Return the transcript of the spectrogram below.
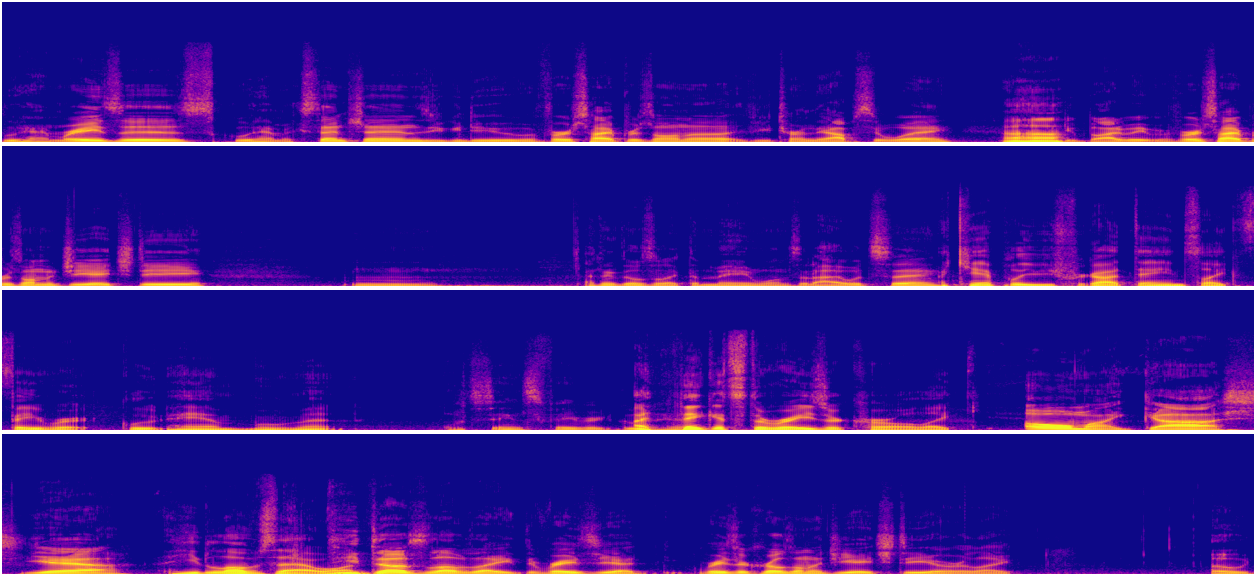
glute ham raises, glute ham extensions. You can do reverse hypers on a if you turn the opposite way. Uh huh. Do bodyweight reverse hypers on a GHD. Mm, I think those are like the main ones that I would say. I can't believe you forgot Dane's like favorite glute ham movement. What's Dane's favorite? Glute I ham? think it's the razor curl. Like Oh my gosh, yeah. he loves that one. He does love like the razor. Yeah, razor curls on a GHD or like OD.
